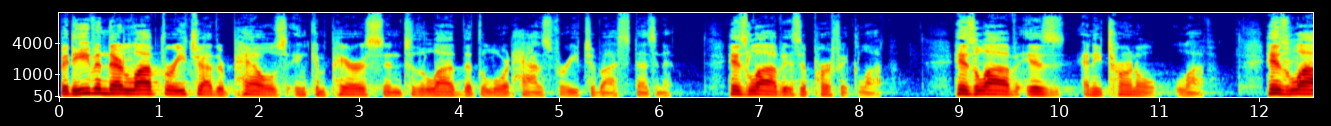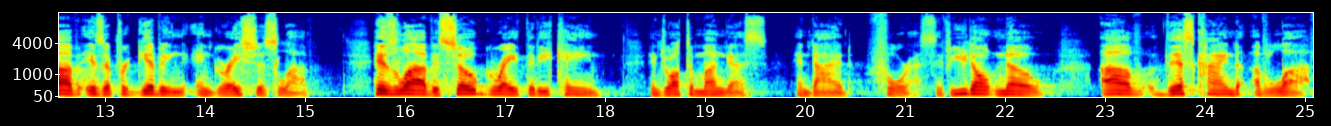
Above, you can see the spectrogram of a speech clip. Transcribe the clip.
But even their love for each other pales in comparison to the love that the Lord has for each of us, doesn't it? His love is a perfect love. His love is an eternal love. His love is a forgiving and gracious love. His love is so great that He came and dwelt among us and died for us. If you don't know of this kind of love,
